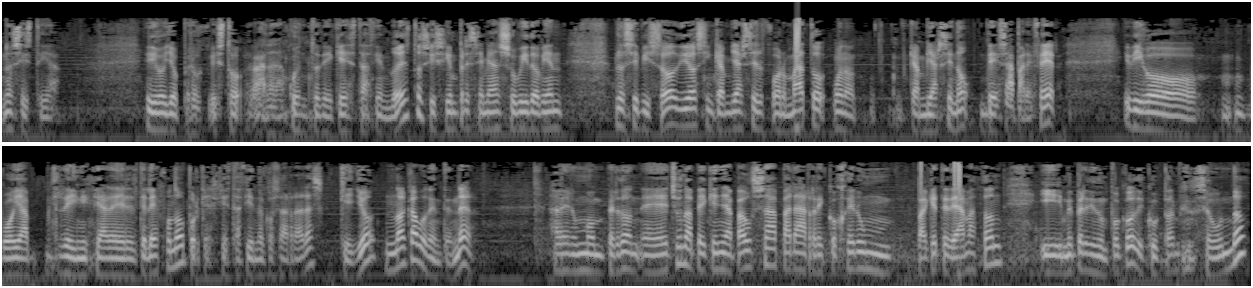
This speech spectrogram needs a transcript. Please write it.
no existía. Y digo yo, pero esto, ahora cuento de qué está haciendo esto, si siempre se me han subido bien los episodios sin cambiarse el formato, bueno, cambiarse no, desaparecer. Y digo, voy a reiniciar el teléfono porque es que está haciendo cosas raras que yo no acabo de entender. A ver, un perdón, he hecho una pequeña pausa para recoger un paquete de Amazon y me he perdido un poco, disculpadme un segundo.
